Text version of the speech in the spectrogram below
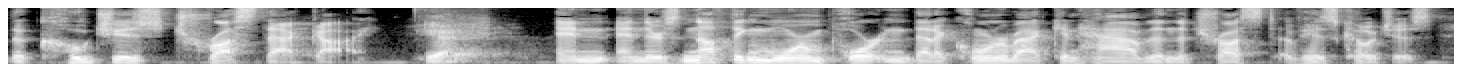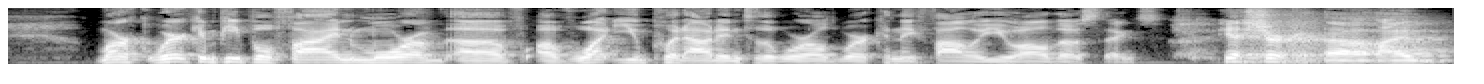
the coaches trust that guy. Yeah. And and there's nothing more important that a cornerback can have than the trust of his coaches. Mark, where can people find more of, of, of, what you put out into the world? Where can they follow you? All those things. Yeah, sure. Uh, I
